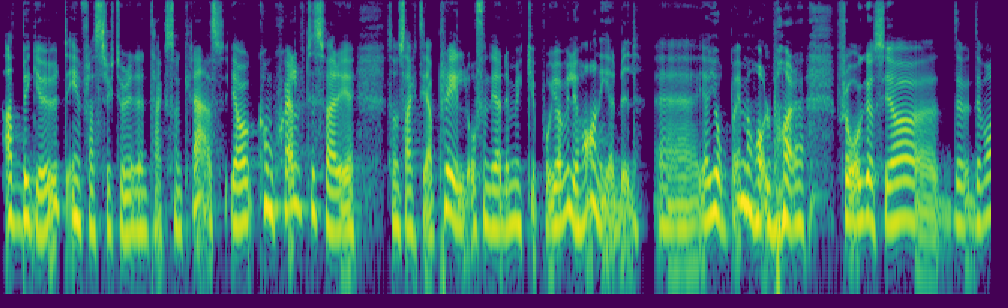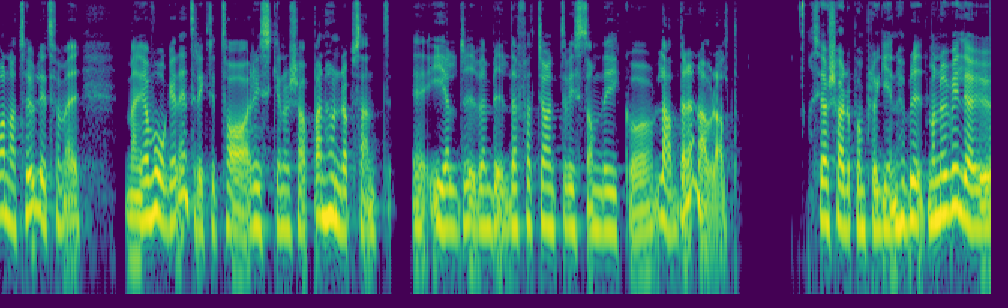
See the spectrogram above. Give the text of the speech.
att bygga ut infrastrukturen i den takt som krävs. Jag kom själv till Sverige som sagt i april och funderade mycket på, jag vill ju ha en elbil. Eh, jag jobbar ju med hållbara frågor så jag, det, det var naturligt för mig. Men jag vågade inte riktigt ta risken att köpa en 100% eh, eldriven bil därför att jag inte visste om det gick att ladda den överallt. Så jag körde på en plug-in hybrid. Men nu vill jag ju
